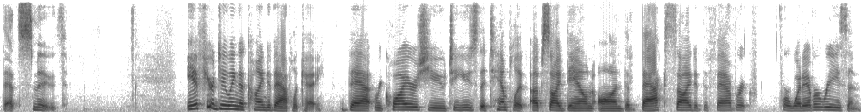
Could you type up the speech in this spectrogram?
That's smooth. If you're doing a kind of applique that requires you to use the template upside down on the back side of the fabric for whatever reason,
